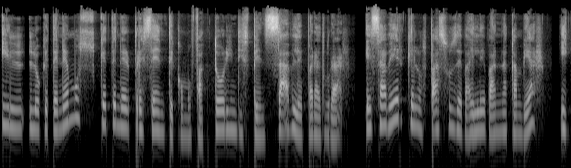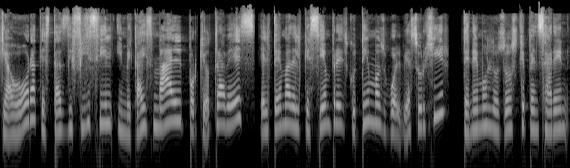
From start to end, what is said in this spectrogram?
Y lo que tenemos que tener presente como factor indispensable para durar es saber que los pasos de baile van a cambiar y que ahora que estás difícil y me caes mal porque otra vez el tema del que siempre discutimos vuelve a surgir, tenemos los dos que pensar en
